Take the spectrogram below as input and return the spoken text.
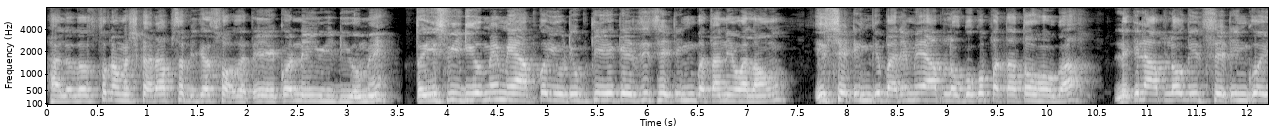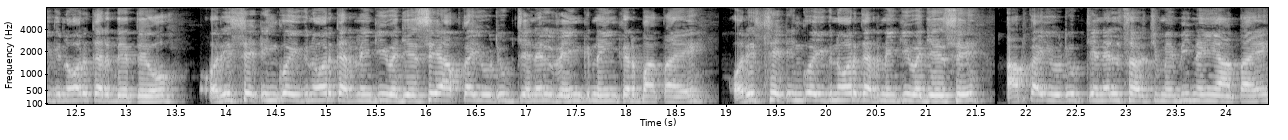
हेलो दोस्तों, नमस्कार, आप सभी का स्वागत है एक और नई वीडियो में। तो इस वीडियो में मैं आपको यूट्यूब की एक ऐसी सेटिंग बताने वाला हूँ। इस सेटिंग के बारे में आप लोगों को पता तो होगा, लेकिन आप लोग इस सेटिंग को इग्नोर कर देते हो। और इस सेटिंग को इग्नोर करने की वजह से आपका यूट्यूब चैनल रैंक नहीं कर पाता है। और इस सेटिंग को इग्नोर करने की वजह से आपका यूट्यूब चैनल सर्च में भी नहीं आता है।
